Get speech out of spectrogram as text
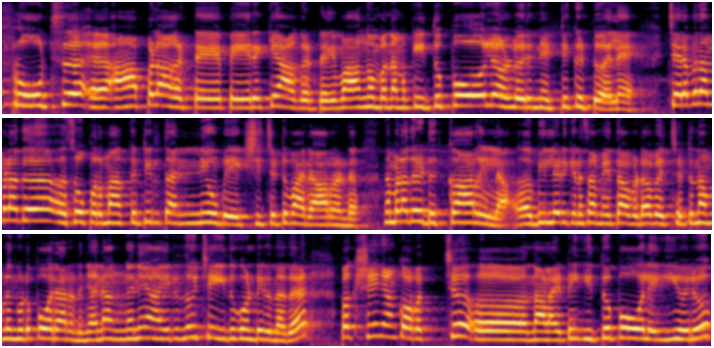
Fruits apple ആകട്ടെ പേരയ്ക്ക ആകട്ടെ വാങ്ങുമ്പോൾ നമുക്ക് ഇതുപോലെയുള്ള ഒരു നെറ്റ് കിട്ടും അല്ലേ? ചിലപ്പോൾ നമ്മളത് സൂപ്പർ മാർക്കറ്റിൽ തന്നെ ഉപേക്ഷിച്ചിട്ട് വരാറുണ്ട്. നമ്മളത് എടുക്കാറില്ല. ബില്ലടിക്കുന്ന സമയത്ത് അവിടെ വെച്ചിട്ട് നമ്മൾ ഇങ്ങോട്ട് പോരാറുണ്ട്. ഞാൻ അങ്ങനെയായിരുന്നു ചെയ്തുകൊണ്ടിരുന്നത്. പക്ഷേ ഞാൻ കുറച്ച് നാളായിട്ട് ഇതുപോലെ ഈ ഒരു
